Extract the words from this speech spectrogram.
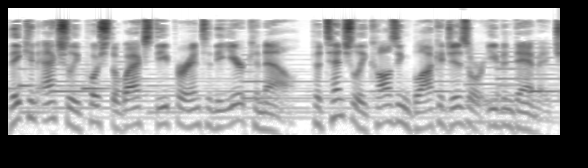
They can actually push the wax deeper into the ear canal, potentially causing blockages or even damage.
